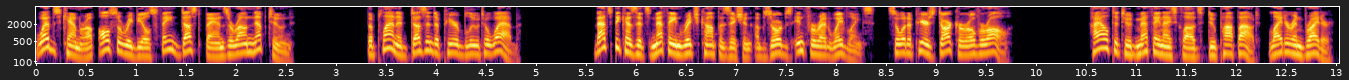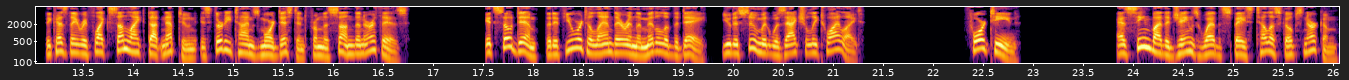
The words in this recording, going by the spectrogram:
Webb's camera also reveals faint dust bands around Neptune. The planet doesn't appear blue to Webb. That's because its methane-rich composition absorbs infrared wavelengths, so it appears darker overall. High-altitude methane ice clouds do pop out, lighter and brighter, because they reflect sunlight. Neptune is 30 times more distant from the sun than Earth is. It's so dim that if you were to land there in the middle of the day, you'd assume it was actually twilight. 14. As seen by the James Webb Space Telescope's NIRCam.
